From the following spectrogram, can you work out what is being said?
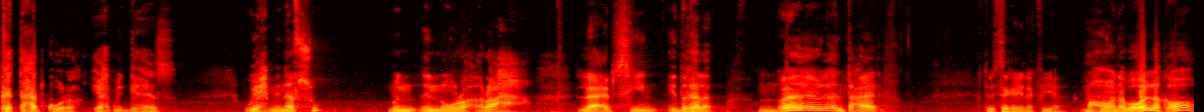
كاتحاد كورة يحمي الجهاز ويحمي نفسه من إنه را- راح لاعب سين اتغلب. آه أنت عارف. كنت لسه جاي لك فيها. ما هو أنا بقول لك أهو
